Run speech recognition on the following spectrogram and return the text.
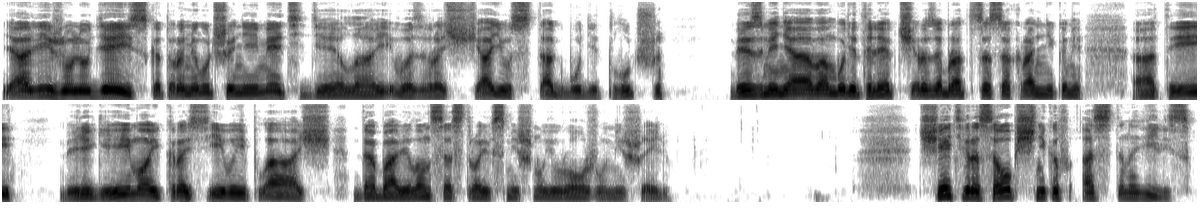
Я вижу людей, с которыми лучше не иметь дела, и возвращаюсь, так будет лучше. Без меня вам будет легче разобраться с охранниками, а ты...» «Береги мой красивый плащ», — добавил он, состроив смешную рожу Мишелю. Четверо сообщников остановились.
